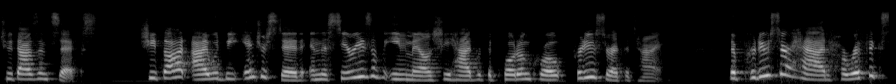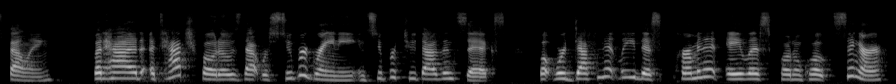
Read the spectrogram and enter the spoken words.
2006. She thought I would be interested in the series of emails she had with the quote unquote producer at the time. The producer had horrific spelling, but had attached photos that were super grainy and super 2006, but were definitely this permanent A list quote unquote singer,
